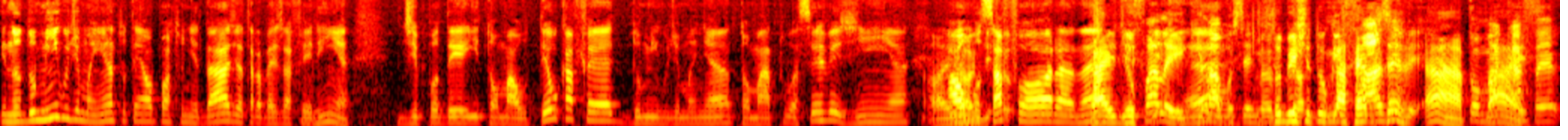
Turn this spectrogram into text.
E no domingo de manhã tu tem a oportunidade, através da feirinha, de poder ir tomar o teu café domingo de manhã, tomar a tua cervejinha, Aí, almoçar ó, fora, né? Eu falei que é. lá vocês me, substitui o café fazem cerve... ah, tomar paz. café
